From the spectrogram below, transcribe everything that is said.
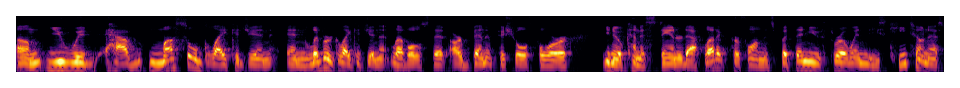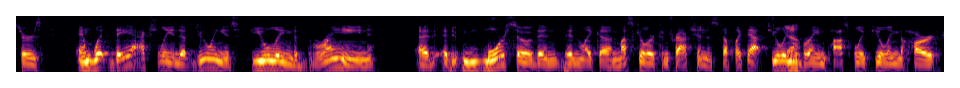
Um, you would have muscle glycogen and liver glycogen at levels that are beneficial for you know kind of standard athletic performance but then you throw in these ketone esters and what they actually end up doing is fueling the brain uh, more so than than like a muscular contraction and stuff like that, fueling yeah. the brain, possibly fueling the heart,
